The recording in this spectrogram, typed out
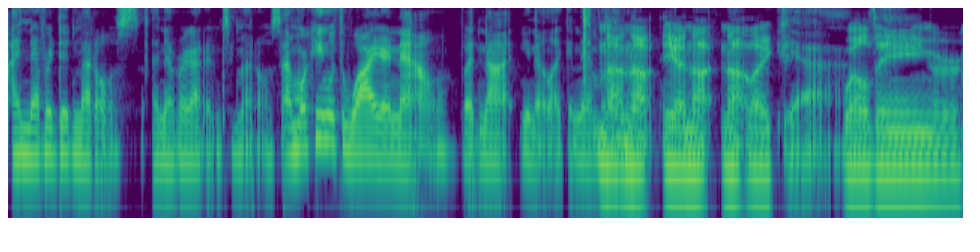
I never did metals. I never got into metals. I'm working with wire now, but not, you know, like enamel. not, not, yeah, not, not like yeah. welding or.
